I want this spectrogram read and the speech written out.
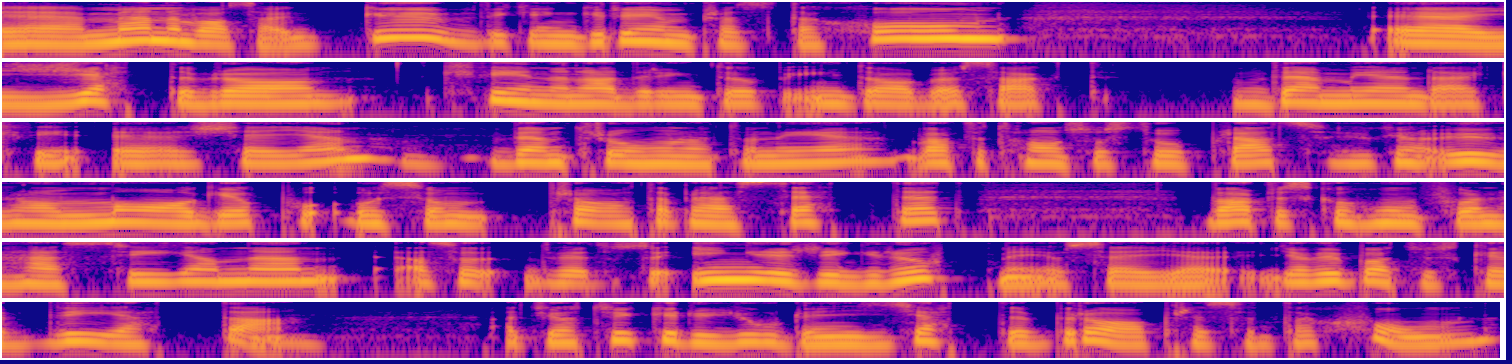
Eh, männen var så här, gud vilken grym presentation. Eh, jättebra. Kvinnan hade ringt upp Dahlberg och sagt, vem är den där eh, tjejen? Mm. Vem tror hon att hon är? Varför tar hon så stor plats? Hur kan hur har hon mage och, och prata på det här sättet? Varför ska hon få den här scenen? Alltså, du vet, så Ingrid ringer upp mig och säger jag vill bara att du ska veta att jag tycker du gjorde en jättebra presentation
